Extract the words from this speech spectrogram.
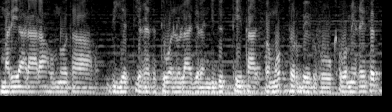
marii araaraa humnoota biyyattii keessatti wal lolaa jiran jidduutti taasifamuuf torbee dhufu qabame keessatti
